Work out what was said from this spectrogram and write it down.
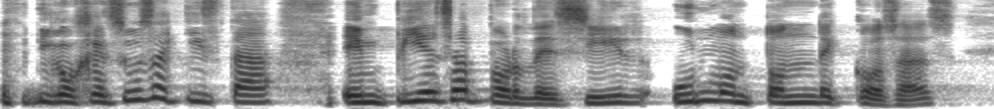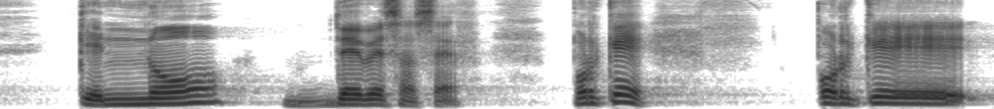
digo, Jesús aquí está, empieza por decir un montón de cosas que no debes hacer. ¿Por qué? Porque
